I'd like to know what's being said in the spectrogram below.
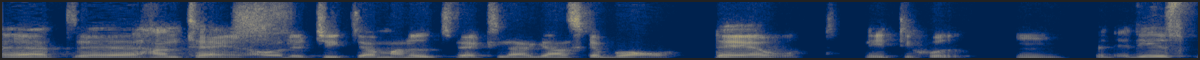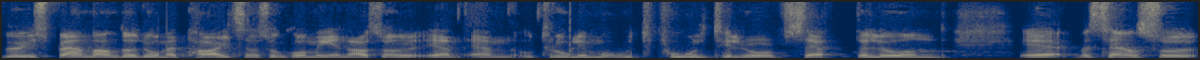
att eh, hantera. Och det tyckte jag man utvecklade ganska bra det året, 97. Mm. Det är ju spännande då med Tyson som kom in, alltså en, en otrolig motpol till Rolf Zetterlund. Eh, men sen så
